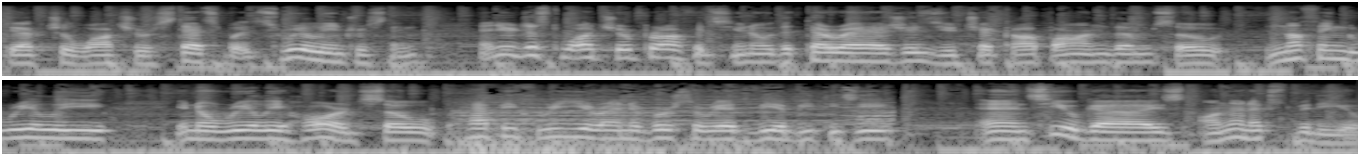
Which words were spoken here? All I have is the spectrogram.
to actually watch your stats but it's really interesting. And you just watch your profits you know the terahashes you check up on them so nothing really you know really hard. So happy three year anniversary at via BTC and see you guys on the next video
